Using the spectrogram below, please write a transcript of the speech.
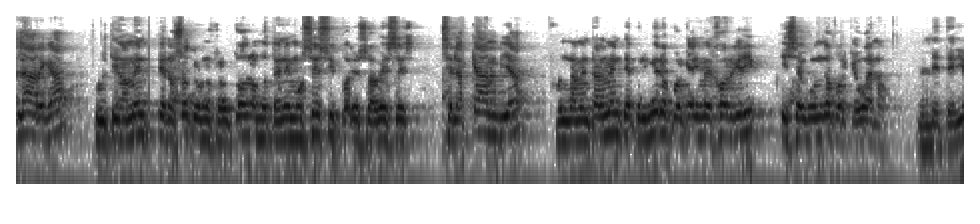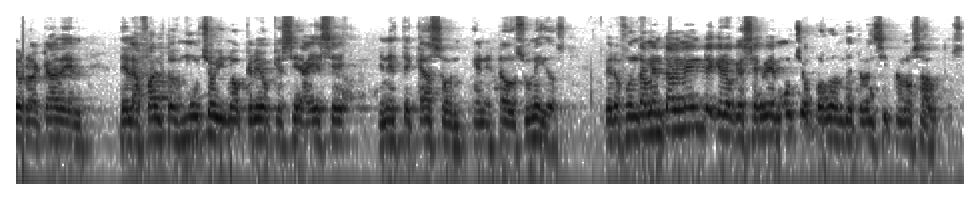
larga. Últimamente nosotros, nuestro autónomo, tenemos eso y por eso a veces se la cambia fundamentalmente primero porque hay mejor grip y segundo porque, bueno, el deterioro acá del, del asfalto es mucho y no creo que sea ese en este caso en Estados Unidos. Pero fundamentalmente creo que se ve mucho por donde transitan los autos.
